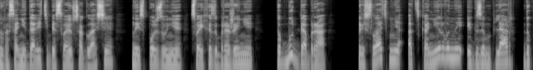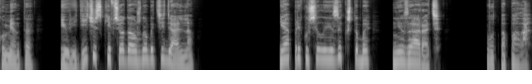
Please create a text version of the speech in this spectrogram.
Но раз они дали тебе свое согласие на использование своих изображений, то будь добра, прислать мне отсканированный экземпляр документа. Юридически все должно быть идеально. Я прикусила язык, чтобы не заорать. Вот попала.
